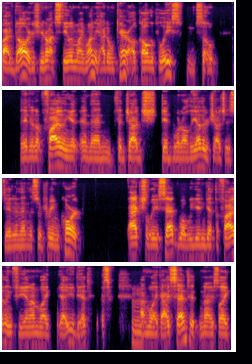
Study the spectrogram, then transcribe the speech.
five dollars. You're not stealing my money. I don't care. I'll call the police. And so they ended up filing it, and then the judge did what all the other judges did, and then the Supreme Court actually said, "Well, we didn't get the filing fee," and I'm like, "Yeah, you did." Mm. I'm like, I sent it, and I was like,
